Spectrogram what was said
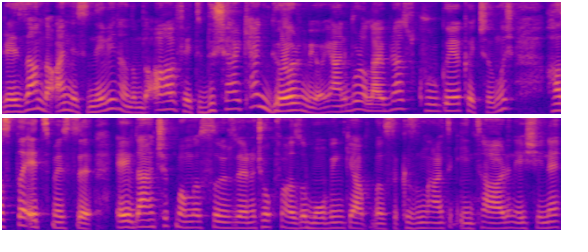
Rezan da annesi Nevin Hanım da afeti düşerken görmüyor. Yani buralar biraz kurguya kaçılmış. Hasta etmesi, evden çıkmaması üzerine çok fazla mobbing yapması, kızın artık intiharın eşiğine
